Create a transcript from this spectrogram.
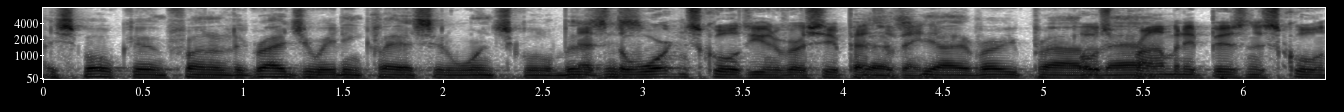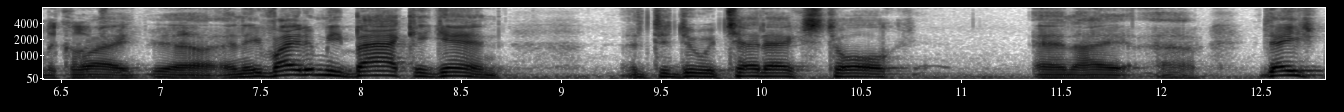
I spoke in front of the graduating class at the Wharton School of Business. That's the Wharton School at the University of Yes, Pennsylvania. yeah, very proud Most of that. prominent business school in the country. Right, yeah. And they invited me back again uh, to do a TEDx talk. And I, uh, they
